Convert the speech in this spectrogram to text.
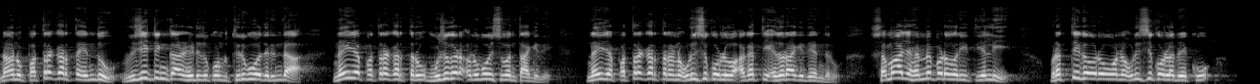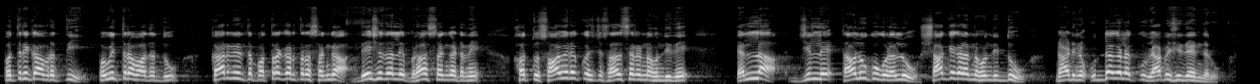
ನಾನು ಪತ್ರಕರ್ತ ಎಂದು ವಿಸಿಟಿಂಗ್ ಕಾರ್ಡ್ ಹಿಡಿದುಕೊಂಡು ತಿರುಗುವುದರಿಂದ ನೈಜ ಪತ್ರಕರ್ತರು ಮುಜುಗರ ಅನುಭವಿಸುವಂತಾಗಿದೆ. ನೈಜ ಪತ್ರಕರ್ತರನ್ನು ಉಳಿಸಿಕೊಳ್ಳುವ ಅಗತ್ಯ ಎದುರಾಗಿದೆ ಎಂದರು. ಸಮಾಜ ಹೆಮ್ಮೆಪಡುವ ರೀತಿಯಲ್ಲಿ ವೃತ್ತಿ ಗೌರವವನ್ನು ಉಳಿಸಿಕೊಳ್ಳಬೇಕು. ಪತ್ರಿಕಾ ವೃತ್ತಿ ಪವಿತ್ರವಾದದ್ದು. ಕಾರ್ಯನಿರತ ಪತ್ರಕರ್ತರ ಸಂಘ ದೇಶದಲ್ಲೇ ಬೃಹತ್ ಸಂಘಟನೆ. ಹತ್ತು ಸಾವಿರಕ್ಕೂ ಹೆಚ್ಚು ಸದಸ್ಯರನ್ನು ಹೊಂದಿದೆ. ಎಲ್ಲ ಜಿಲ್ಲೆ ತಾಲೂಕುಗಳಲ್ಲೂ ಶಾಖೆಗಳನ್ನು ಹೊಂದಿದ್ದು ನಾಡಿನ ಉದ್ದಗಲಕ್ಕೂ ವ್ಯಾಪಿಸಿದೆ ಎಂದರು.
